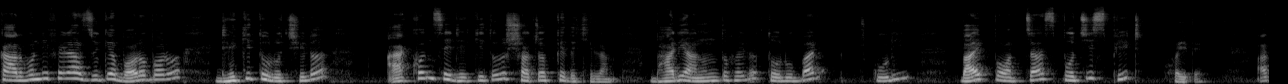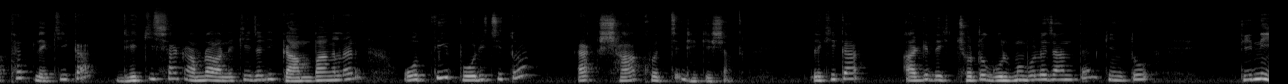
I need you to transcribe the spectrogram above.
কার্বনিফেরাস যুগে বড় বড় ঢেকি তরু ছিল, এখন সেই ঢেকি তরু সচক্ষে দেখিলাম। ভারী আনন্দ হইল, তরুবার কুড়ি বাই পঞ্চাশ পঁচিশ ফিট হইবে। অর্থাৎ লেখিকা, ঢেকি শাক আমরা অনেকেই জানি, গ্রাম বাংলার অতি পরিচিত এক শাক হচ্ছে ঢেকি শাক। লেখিকা আগে দেখি, ছোট গুল্ম বলে জানতেন, কিন্তু তিনি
